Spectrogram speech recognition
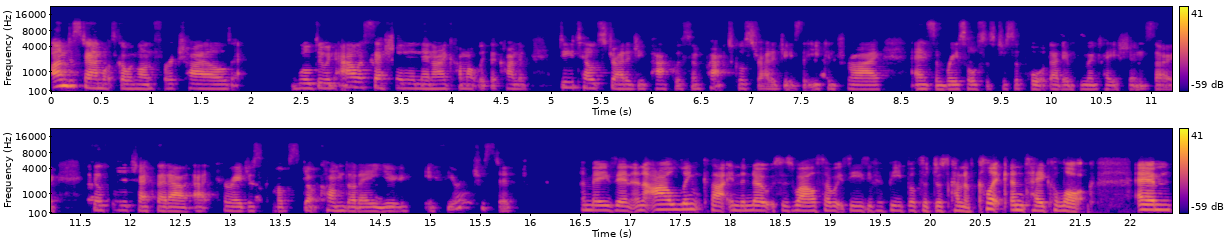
understand what's going on for a child we'll do an hour session and then I come up with a kind of detailed strategy pack with some practical strategies that you can try and some resources to support that implementation. So feel free to check that out at courageouscubs.com.au if you're interested. Amazing. And I'll link that in the notes as well. So it's easy for people to just kind of click and take a look. Um,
